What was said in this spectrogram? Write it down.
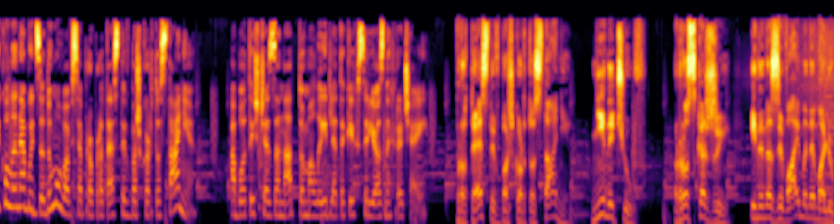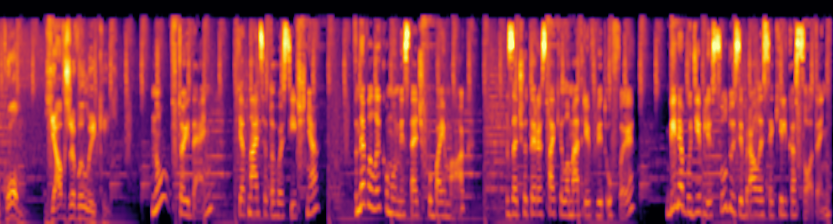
Ти коли-небудь задумувався про протести в Башкортостані? Або ти ще занадто малий для таких серйозних речей? Протести в Башкортостані? Ні, не чув. Розкажи і не називай мене малюком. Я вже великий. Ну, в той день, 15 січня, в невеликому містечку Баймак, за 400 кілометрів від Уфи, біля будівлі суду зібралися кілька сотень.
